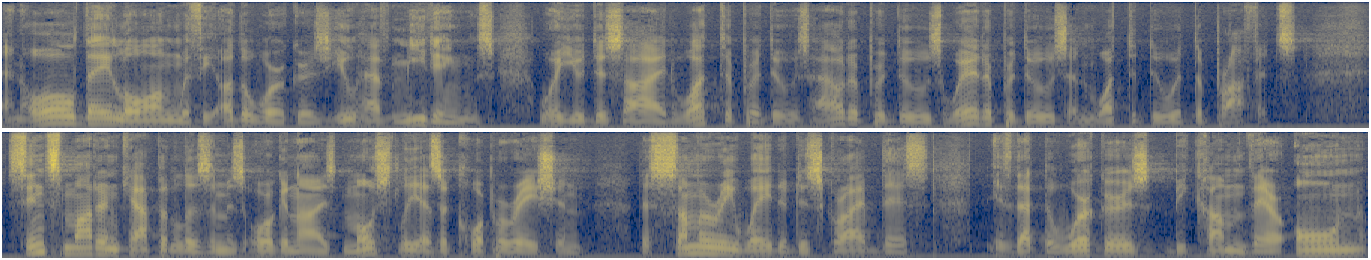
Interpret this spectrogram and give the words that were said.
and all day long with the other workers, you have meetings where you decide what to produce, how to produce, where to produce, and what to do with the profits. Since modern capitalism is organized mostly as a corporation, the summary way to describe this is that the workers become their own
